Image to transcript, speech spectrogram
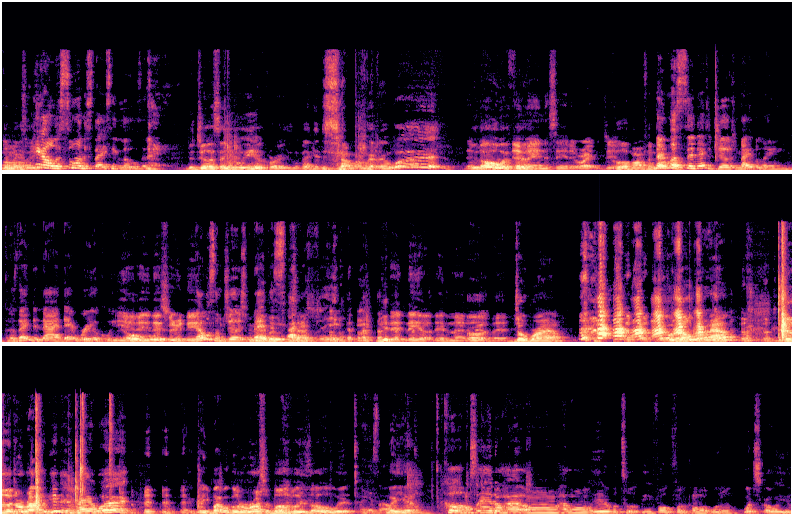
Them man Uh, say- He only suing the states he losing. The judge said you is crazy. Man, get this out my mouth. What? That It's man, over with that for man that said it right to. Club Hoffman. They must send that to Judge Maybelline because they denied that real quick. Yeah, over they, they sure did. That was some Judge Maybelline Maybelline design. type shit. they, they, uh, they denied it uh, real bad. Joe Brown. that was Joe Brown. Judge Joe Brown get this man what? Cause you might well go to Russia, but it's over with. It's over. But yeah, cuz I'm saying though, how um how long it ever took these folks for to come up with a what the score here?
